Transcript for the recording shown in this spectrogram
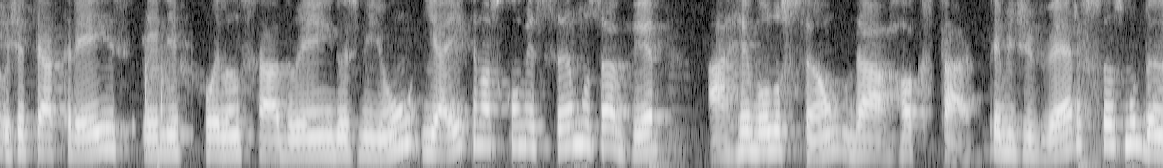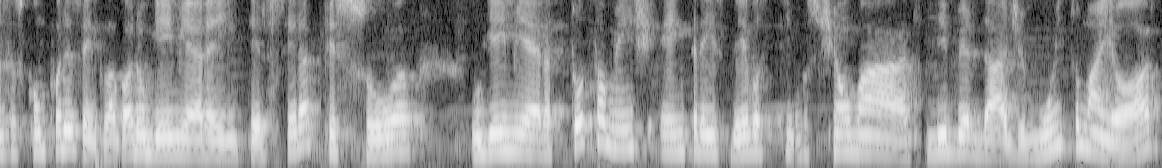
O GTA 3 ele foi lançado em 2001 e aí que nós começamos a ver a revolução da Rockstar. Teve diversas mudanças, como por exemplo, agora o game era em terceira pessoa, o game era totalmente em 3D, você tinha- uma liberdade muito maior,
